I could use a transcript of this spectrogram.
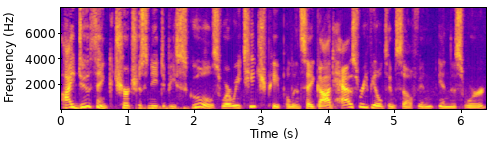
I do think churches need to be schools where we teach people and say God has revealed himself in, in this word.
